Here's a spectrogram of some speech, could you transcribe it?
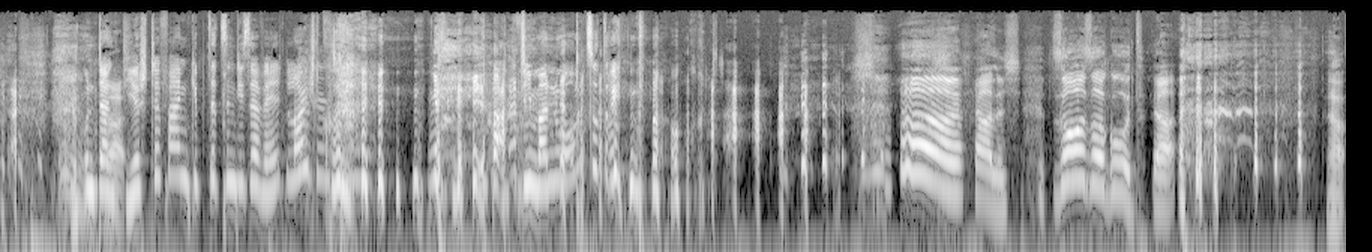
Und dank Ja. dir, Stefan, gibt es jetzt in dieser Welt Leuchtkorallen, ja, die man nur umzudrehen braucht. ah, herrlich. So, so gut. Ja. Ja.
